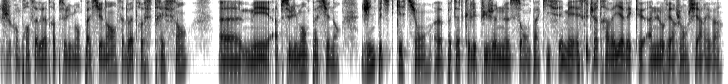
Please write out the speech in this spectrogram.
Je comprends, ça doit être absolument passionnant, ça doit être stressant, euh, mais absolument passionnant. J'ai une petite question, euh, peut-être que les plus jeunes ne sauront pas qui c'est, mais est-ce que tu as travaillé avec Anne Lauvergeon chez Areva?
